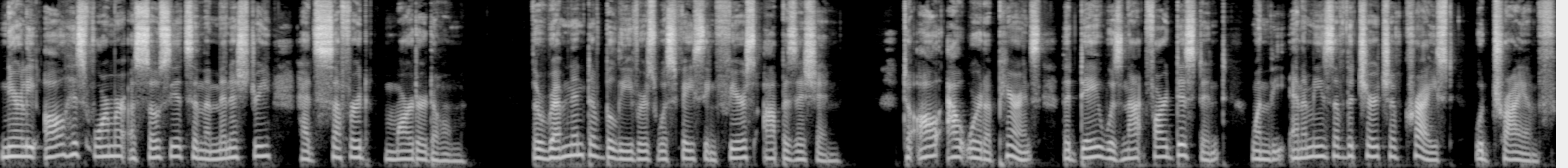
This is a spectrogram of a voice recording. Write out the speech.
Nearly all his former associates in the ministry had suffered martyrdom. The remnant of believers was facing fierce opposition. To all outward appearance, the day was not far distant when the enemies of the Church of Christ would triumph.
